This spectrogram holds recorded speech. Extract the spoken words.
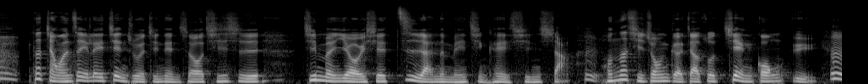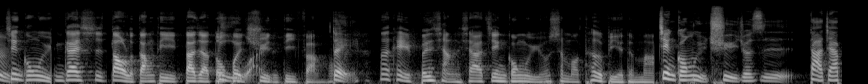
那讲完这一类建筑的景点之后，其实金门也有一些自然的美景可以欣赏。嗯，好，那其中一个叫做建功屿，嗯，建功屿应该是到了当地大家都会去的地方。对，那可以分享一下建功屿有什么特别的吗？建功屿去就是大家。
